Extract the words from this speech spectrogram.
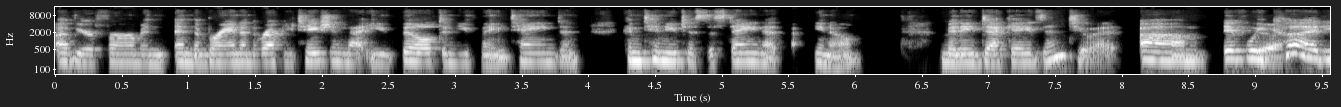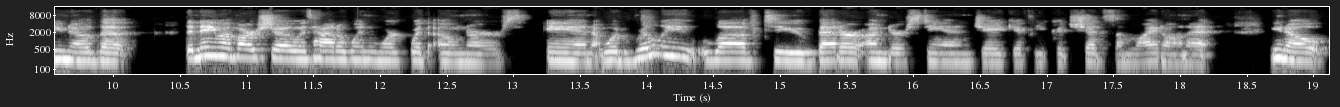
of your firm and, and the brand and the reputation that you've built and you've maintained and continue to sustain it, you know, many decades into it. Um, if we yeah. could, you know, the, the name of our show is How to Win Work with Owners. And I would really love to better understand, Jake, if you could shed some light on it. You know,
